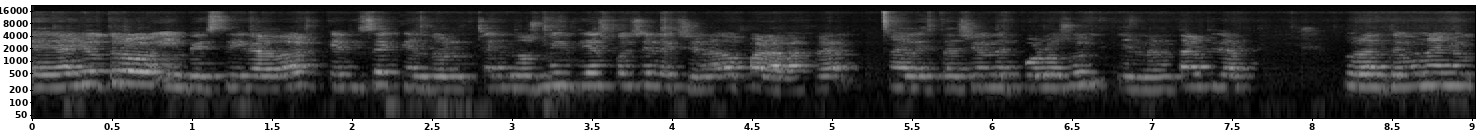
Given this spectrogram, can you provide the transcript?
Eh, hay otro investigador que dice que en 2010 fue seleccionado para bajar a la estación del Polo Sur en la Antártida. Durante un año,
